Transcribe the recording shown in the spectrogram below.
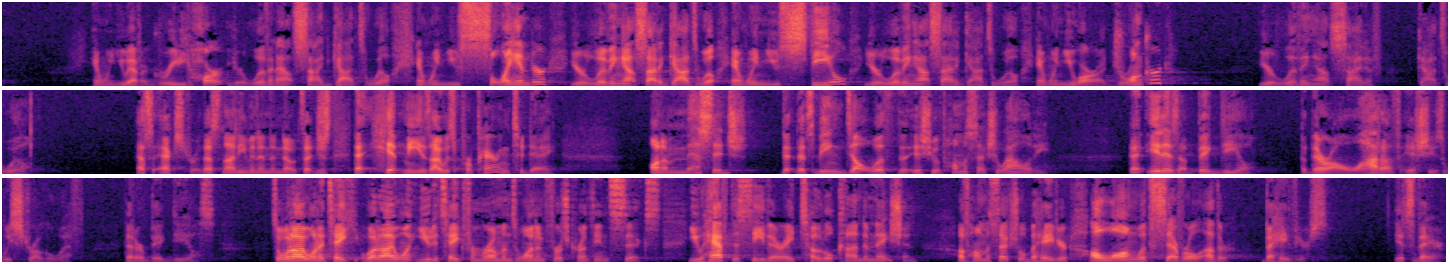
And when you have a greedy heart, you're living outside God's will. And when you slander, you're living outside of God's will. And when you steal, you're living outside of God's will. And when you are a drunkard, you're living outside of God's will. That's extra. That's not even in the notes. That just that hit me as I was preparing today on a message that, that's being dealt with the issue of homosexuality. That it is a big deal, but there are a lot of issues we struggle with that are big deals. So what I want to take what I want you to take from Romans 1 and 1 Corinthians 6, you have to see there a total condemnation of homosexual behavior along with several other behaviors. It's there.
